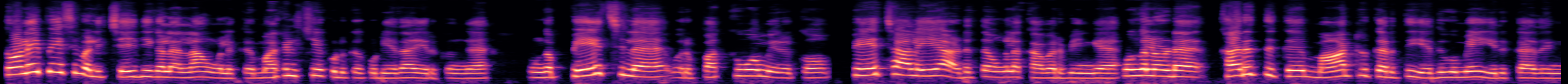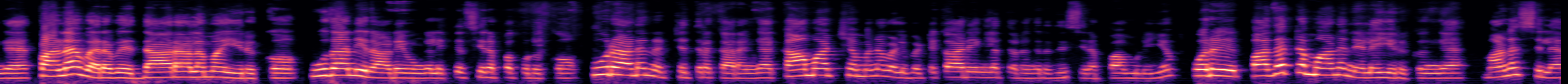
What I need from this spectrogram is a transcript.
தொலைபேசி வழி செய்திகள் எல்லாம் உங்களுக்கு மகிழ்ச்சியை கொடுக்கக்கூடியதா இருக்குங்க. உங்க பேச்சுல ஒரு பக்குவம் இருக்கும். பேச்சாலேயே அடுத்தவங்கள கவர்வீங்க. உங்களோட கருத்துக்கு மாற்று கருத்து எதுவுமே இருக்காதுங்க. பண வரவு தாராளமா இருக்கும். ஊதாநீர் ஆடை உங்களுக்கு சிறப்பா கொடுக்கும். பூராட நட்சத்திரக்காரங்க காமாட்சி அம்மனை வழிபட்டு காரியங்களை தொடங்குறது சிறப்பா முடியும். ஒரு பதட்டமான நிலை இருக்குங்க. மனசுல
